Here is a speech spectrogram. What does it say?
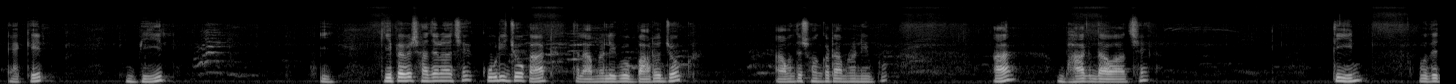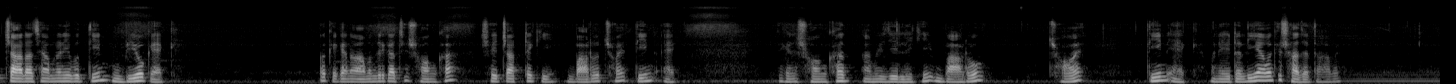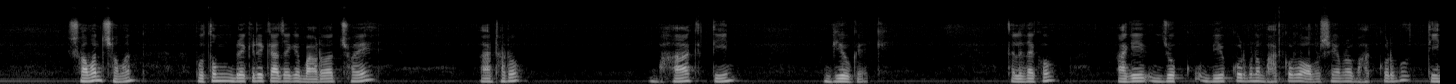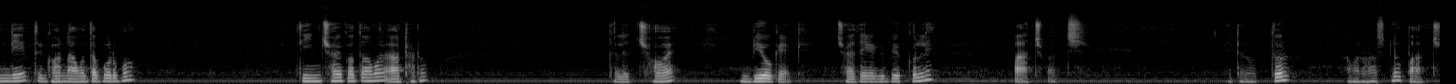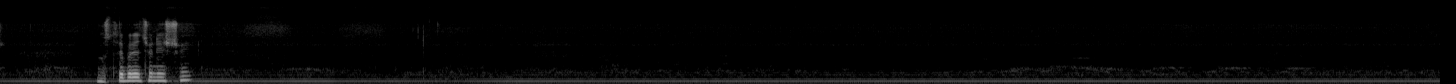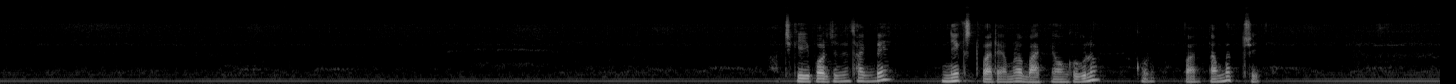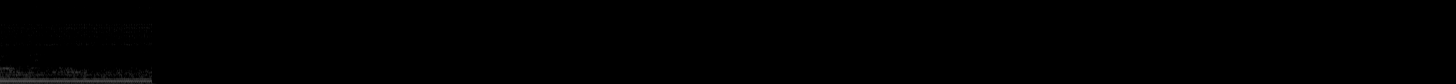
একের বির ই। কীভাবে সাজানো আছে? কুড়ি যোগ আট, তাহলে আমরা লিখব বারো যোগ। আমাদের সংখ্যাটা আমরা নিব। আর ভাগ দেওয়া আছে তিন। ওদের চার আছে, আমরা নিব তিন বিয়োগ এক। ওকে, কেন? আমাদের কাছে সংখ্যা, সেই চারটা কি? বারো, ছয়, তিন, এক। এখানে সংখ্যা আমি যে লিখি, বারো, ছয়, তিন, এক। মানে এটা দিয়ে আমাকে সাজাতে হবে। সমান সমান। প্রথম ব্রেকেটের কাজ আগে বারো আর ছয়ে আঠারো ভাগ তিন বিয়োগ এক। তাহলে দেখো, আগে যোগ বিয়োগ করব না, ভাগ করব, অবশ্যই আমরা ভাগ করব। তিন দিয়ে ঘর নামতা পড়ব। তিন ছয় কত আমার? আঠারো। তাহলে ছয় বিয়োগ এক। ছয় থেকে এক বিয়োগ করলে পাঁচ পাঁচ। এটার উত্তর আমার আসলো পাঁচ। বুঝতে পেরেছ নিশ্চয়ই? আজকে এই পর্যন্ত থাকবে। নেক্সট পার্টে আমরা বাকি অঙ্কগুলো করব। পার্ট নাম্বার থ্রিতে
